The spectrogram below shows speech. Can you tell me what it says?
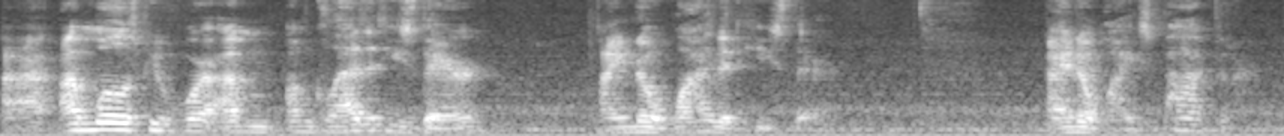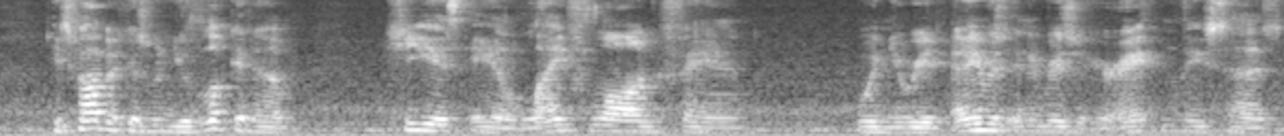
I, I'm one of those people where I'm, I'm glad that he's there. I know why that he's there. I know why he's popular. He's popular because when you look at him, he is a lifelong fan. When you read any of his interviews or hear anything he says,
